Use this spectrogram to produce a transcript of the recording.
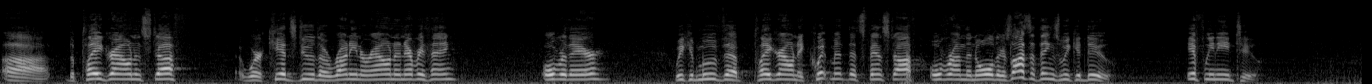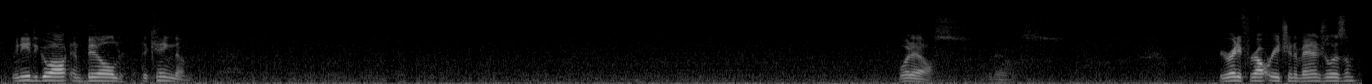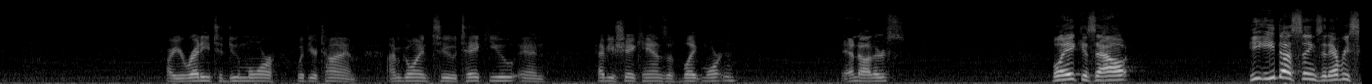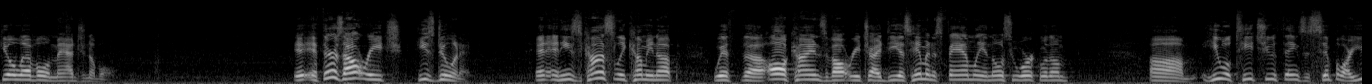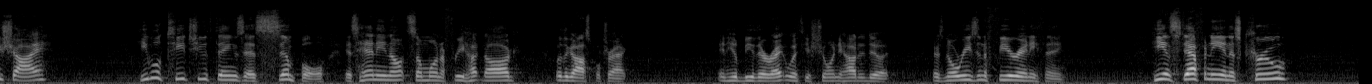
uh, the playground and stuff where kids do the running around and everything. over there. We could move the playground equipment that's fenced off over on the knoll. There's lots of things we could do if we need to. We need to go out and build the kingdom. What else? What else? You ready for outreach and evangelism? Are you ready to do more with your time? I'm going to take you and have you shake hands with Blake Morton and others. Blake is out. He, he does things at every skill level imaginable. If there's outreach, he's doing it. And, and he's constantly coming up with uh, all kinds of outreach ideas, him and his family and those who work with him. Um, he will teach you things as simple. Are you shy? He will teach you things as simple as handing out someone a free hot dog with a gospel tract. And he'll be there right with you, showing you how to do it. There's no reason to fear anything. He and Stephanie and his crew,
